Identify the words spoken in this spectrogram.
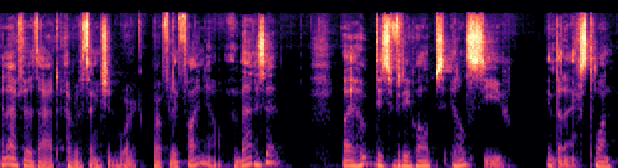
And after that, everything should work perfectly fine now. And that is it. I hope this video helps. I'll see you in the next one.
